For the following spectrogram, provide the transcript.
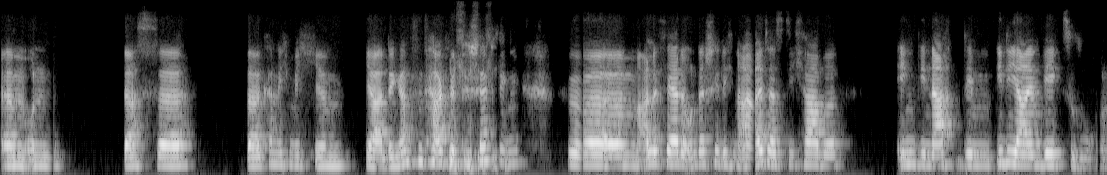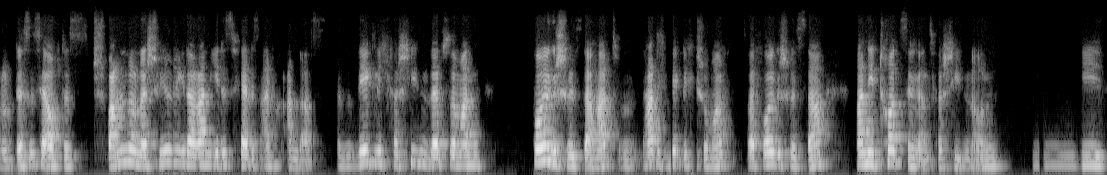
Ähm, und das, äh, da kann ich mich ähm, ja den ganzen Tag mit beschäftigen. Für ähm, alle Pferde unterschiedlichen Alters, die ich habe, irgendwie nach dem idealen Weg zu suchen. Und das ist ja auch das Spannende und das Schwierige daran, jedes Pferd ist einfach anders. Also wirklich verschieden, selbst wenn man Vollgeschwister hat, hatte ich wirklich schon mal, zwei Vollgeschwister, waren die trotzdem ganz verschieden. Und die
